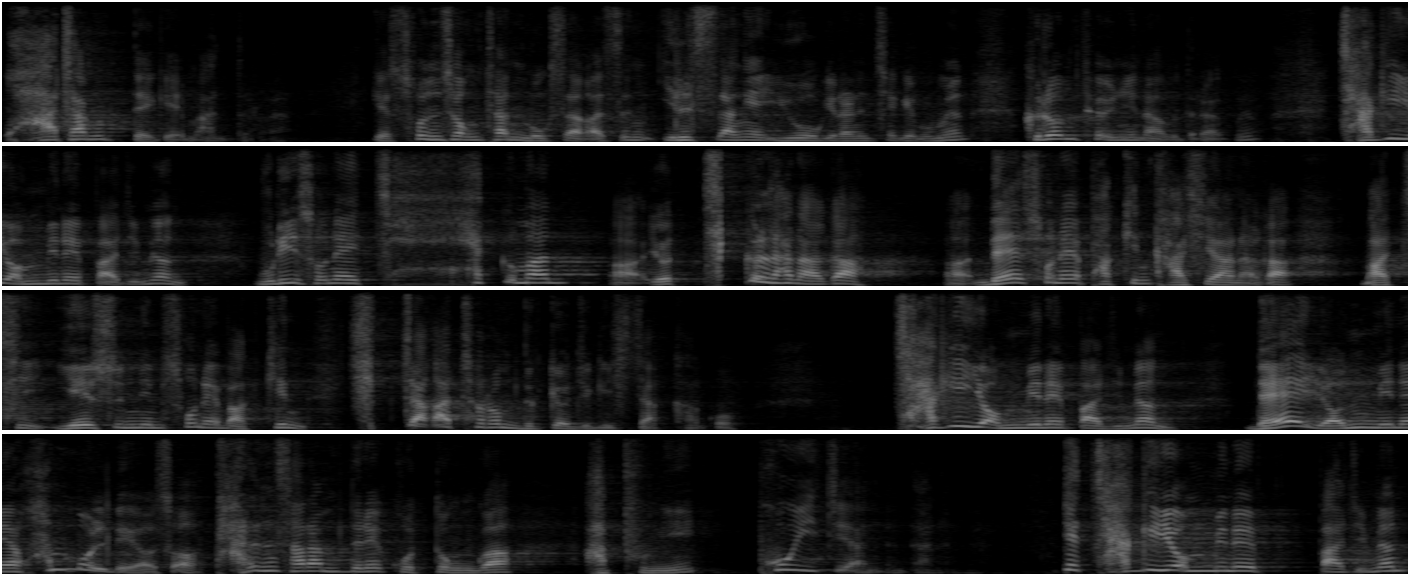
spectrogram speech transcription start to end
과장되게 만들어요. 손성찬 목사가 쓴 일상의 유혹이라는 책에 보면 그런 표현이 나오더라고요. 자기 연민에 빠지면 우리 손에 쬐끄만 아, 요 티끌 하나가 아, 내 손에 박힌 가시 하나가 마치 예수님 손에 박힌 십자가처럼 느껴지기 시작하고 자기 연민에 빠지면 내 연민에 환몰되어서 다른 사람들의 고통과 아픔이 보이지 않는다는 거예요. 자기 연민에 빠지면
